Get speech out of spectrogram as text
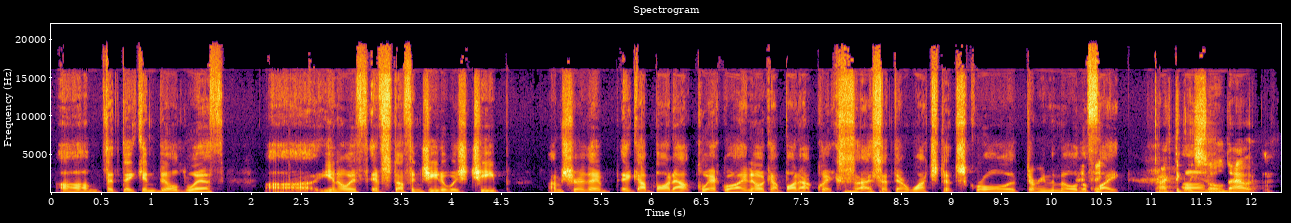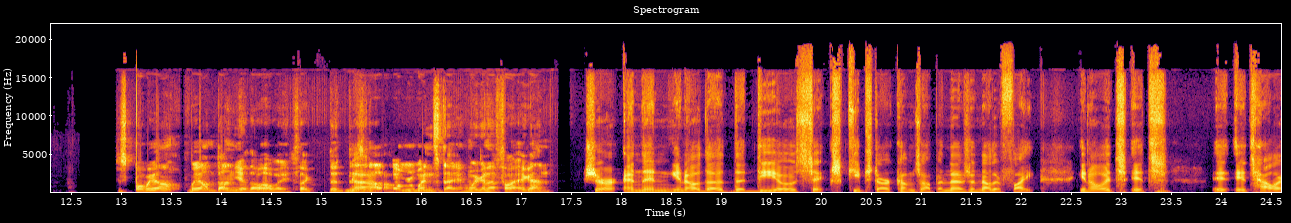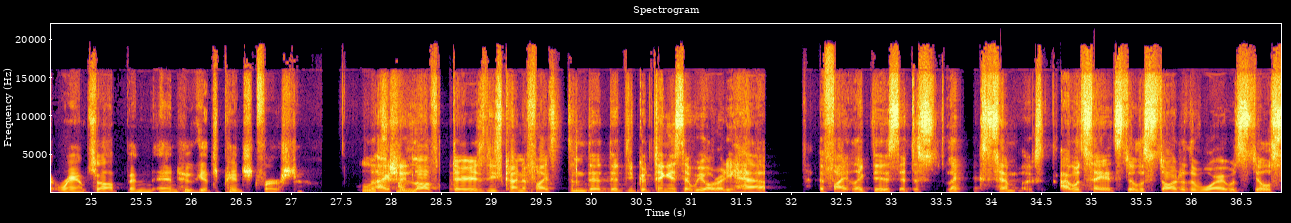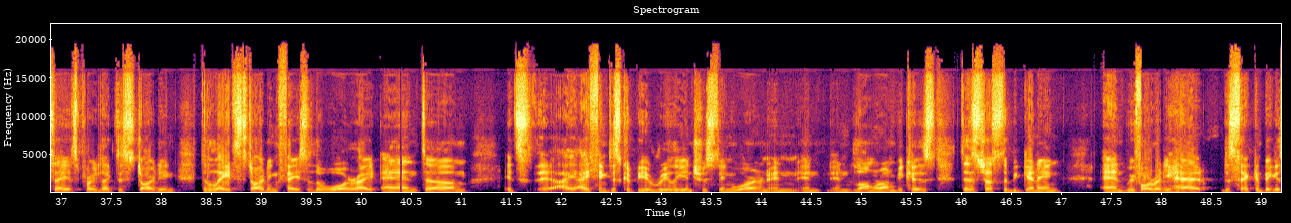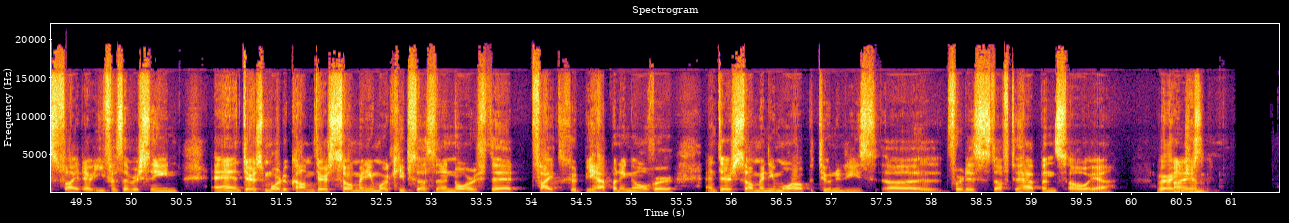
um, that they can build with. Uh, you know, if if stuff in Jita was cheap, I'm sure they it got bought out quick. Well, I know it got bought out quick 'cause I sat there and watched it scroll during the middle of the fight. practically um, sold out. Well, we aren't we aren't done yet, though, are we? It's like the, there's No. another time on Wednesday, and we're going to fight again. Sure. And then, you know, the the DO6 Keepstar comes up and there's another fight. You know, it's it's it, it's how it ramps up and and who gets pinched first. Let's I actually love that there is these kind of fights, and the, the, the good thing is that we already have a fight like this at this like sem- I would say it's still the start of the war. I would still say it's probably like the starting, the late starting phase of the war, right? And um, it's I, I think this could be a really interesting war in in in, long run because this is just the beginning. And we've already had the second biggest fight Eve has ever seen, and there's more to come. There's so many more Keepstars in the north that fights could be happening over, and there's so many more opportunities uh, for this stuff to happen. So yeah, very interesting.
